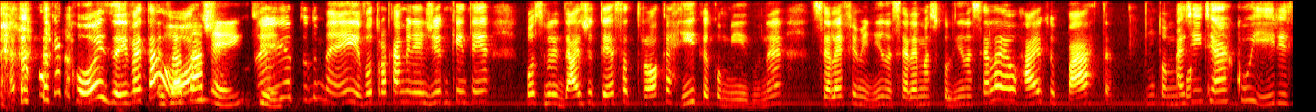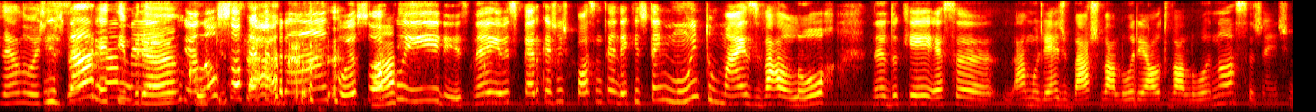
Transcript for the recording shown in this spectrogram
Vai estar qualquer coisa e vai estar Exatamente. ótimo. Né? E tudo bem, eu vou trocar minha energia com quem tenha possibilidade de ter essa troca rica comigo, né? Se ela é feminina, se ela é masculina, se ela é o raio que o parta. Não tô me a gente é arco-íris, né, Lu? A gente Exatamente. não é preto e branco. Eu não sou preto e branco, eu sou arco-íris, né? E eu espero que a gente possa entender que isso tem muito mais valor né, do que essa a mulher de baixo valor e alto valor. Nossa, gente,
